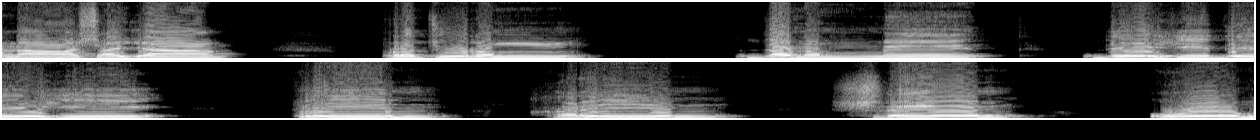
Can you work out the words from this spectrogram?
నాశయ ప్రచురం ధనం మే దేహి దేహి క్లీం హరీం శ్రీం ఓం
